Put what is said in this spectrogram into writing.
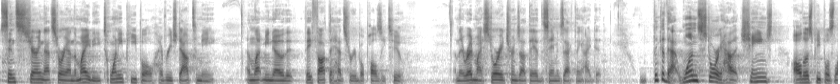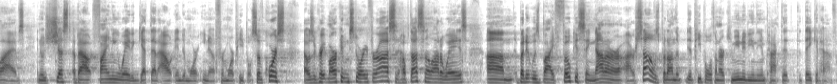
since sharing that story on The Mighty, 20 people have reached out to me and let me know that they thought they had cerebral palsy too. And they read my story. It turns out they had the same exact thing I did. Think of that one story, how it changed all those people's lives and it was just about finding a way to get that out into more you know for more people. So of course that was a great marketing story for us. It helped us in a lot of ways. Um, but it was by focusing not on our, ourselves but on the, the, people within our community and the impact that, that they could have.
